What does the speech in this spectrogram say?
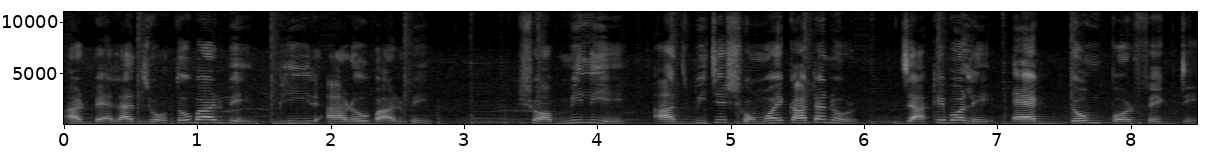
আর বেলা যত বাড়বে, ভিড় আরও বাড়বে। সব মিলিয়ে আজ বিচে সময় কাটানোর, যাকে বলে একদম পারফেক্ট ডে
